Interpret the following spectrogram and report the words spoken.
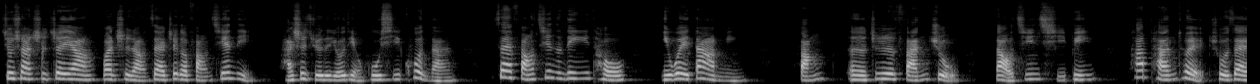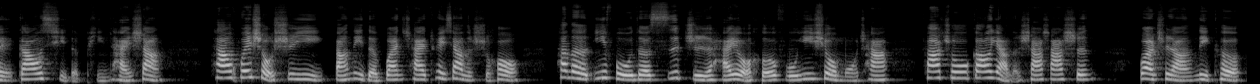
就算是这样，万次郎在这个房间里还是觉得有点呼吸困难。在房间的另一头，一位大名房呃，就是房主岛津骑兵，他盘腿坐在高起的平台上，他挥手示意房里的官差退下的时候，他的衣服的丝质还有和服衣袖摩擦，发出高雅的沙沙声。万次郎立刻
